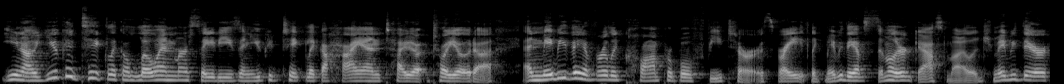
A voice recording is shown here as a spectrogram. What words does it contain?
you know, you could take like a low end Mercedes and you could take like a high end Toyota and maybe they have really comparable features, right? Like maybe they have similar gas mileage. Maybe their,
